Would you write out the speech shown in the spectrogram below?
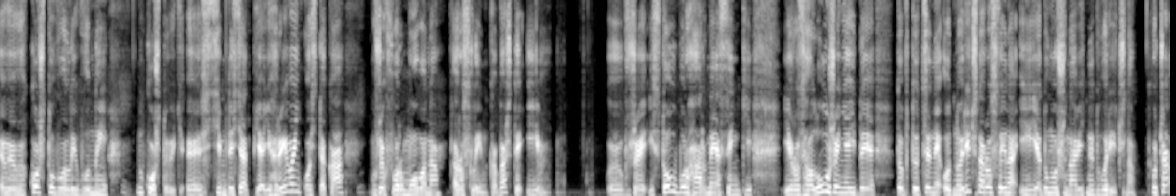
Е, Коштували вони, ну, коштують е, 75 гривень. Ось така вже формована рослинка. Бачите, і е, вже і стовбур гарнесенький, і розгалуження йде. Тобто це не однорічна рослина, і я думаю, що навіть не дворічна. Хоча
